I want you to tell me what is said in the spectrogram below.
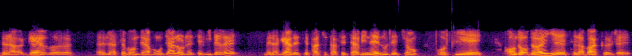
de la guerre, euh, de la Seconde Guerre mondiale. On était libérés, mais la guerre n'était pas tout à fait terminée. Nous étions repliés en Dordogne et c'est là-bas que j'ai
